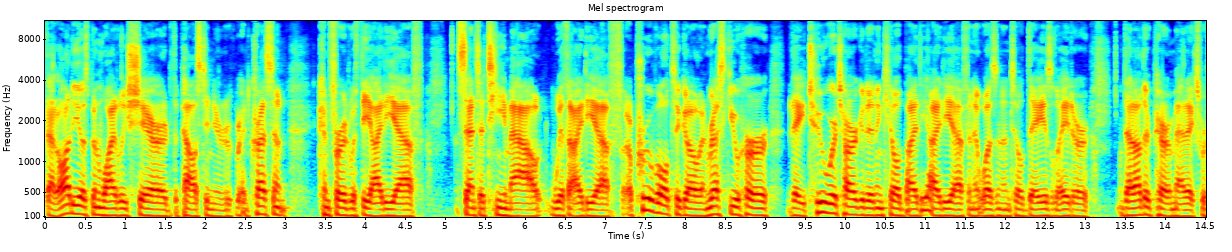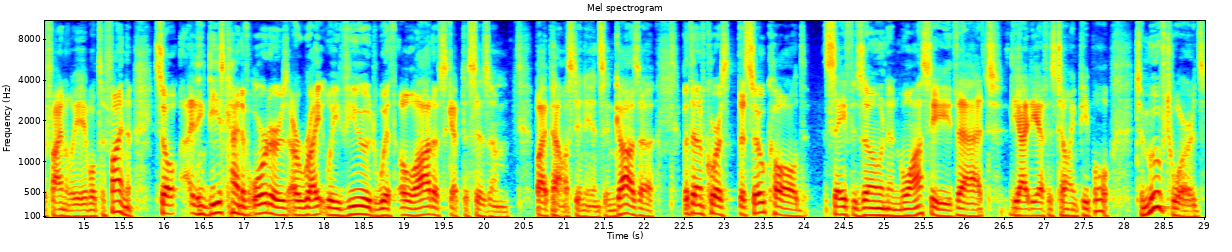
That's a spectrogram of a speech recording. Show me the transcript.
That audio has been widely shared. The Palestinian Red Crescent conferred with the IDF. Sent a team out with IDF approval to go and rescue her. They too were targeted and killed by the IDF, and it wasn't until days later that other paramedics were finally able to find them. So I think these kind of orders are rightly viewed with a lot of skepticism by Palestinians in Gaza. But then, of course, the so called safe zone in Mawasi that the IDF is telling people to move towards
